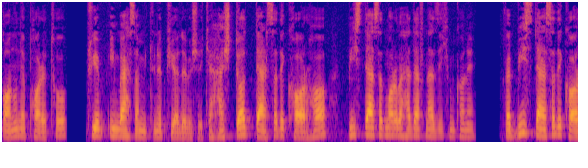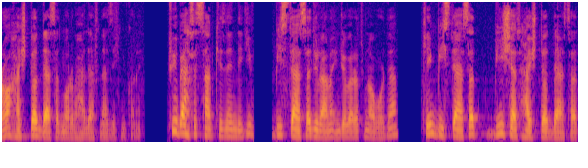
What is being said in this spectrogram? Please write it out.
قانون پارتو توی این بحثم می‌تونه پیاده بشه که 80 درصد کارها 20 درصد ما رو به هدف نزدیک می‌کنه. و 20 درصد کارها 80 درصد ما رو به هدف نزدیک می‌کنه. توی بحث سبک زندگی 20 درصد رو الان اینجا براتون آوردم که این 20 درصد بیش از 80 درصد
